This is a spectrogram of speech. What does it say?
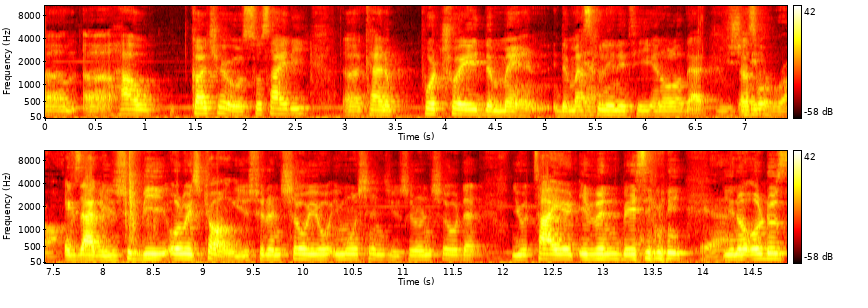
um, uh, how culture or society uh, kind of portray the man, the masculinity, and all of that. You should be the rock. Exactly. You should be always strong. You shouldn't show your emotions. You shouldn't show that you're tired. Even basically, Yeah. you know, all those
